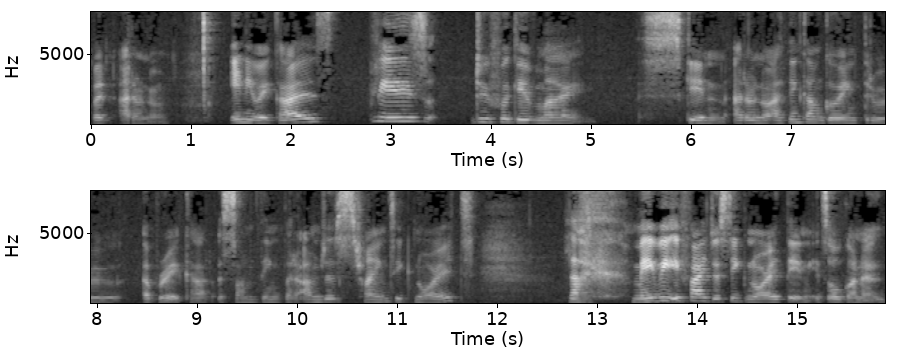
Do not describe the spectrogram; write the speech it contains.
but I don't know. Anyway guys please do forgive my skin. I don't know. I think I'm going through a breakout or something but I'm just trying to ignore it. Like maybe if I just ignore it then it's all gonna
